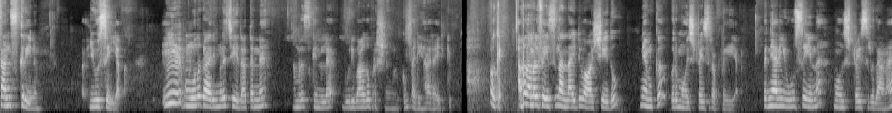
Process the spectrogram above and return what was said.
സൺസ്ക്രീനും യൂസ് ചെയ്യുക. ഈ മൂന്ന് കാര്യങ്ങൾ ചെയ്താൽ തന്നെ നമ്മുടെ സ്കിന്നിലെ ഭൂരിഭാഗ പ്രശ്നങ്ങൾക്കും പരിഹാരമായിരിക്കും. ഓക്കെ അപ്പോൾ നമ്മൾ ഫേസ് നന്നായിട്ട് വാഷ് ചെയ്തു. ഇനി നമുക്ക് ഒരു മോയ്സ്ചറൈസർ അപ്ലൈ ചെയ്യാം. അപ്പം ഞാൻ യൂസ് ചെയ്യുന്ന മോയ്സ്ചറൈസർ ഇതാണ്.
